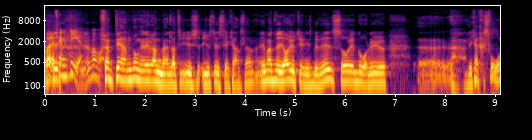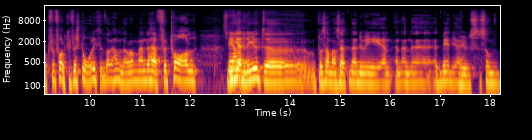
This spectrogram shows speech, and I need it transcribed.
var det 51 eller vad var det? 51 gånger är vi anmälda till justitiekanslern. I och med att vi har utredningsbevis så går det ju det är kanske svårt för folk att förstå riktigt vad det handlar om, men det här förtal Det gäller ju inte på samma sätt när du är en, en, en, eh, ett mediehus som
